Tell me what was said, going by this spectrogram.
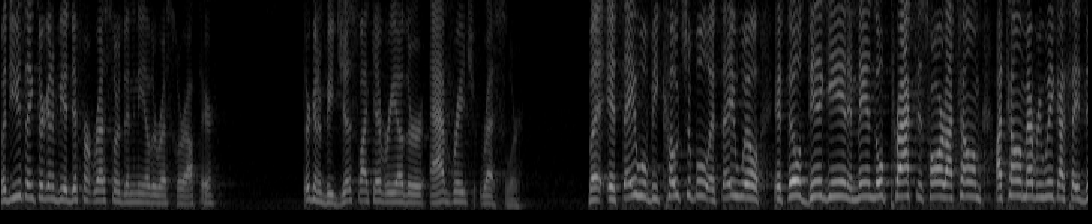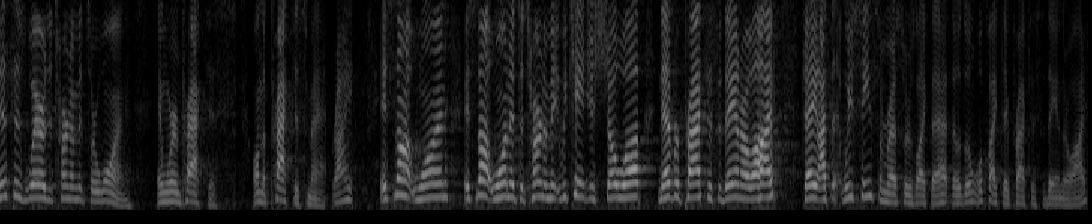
But do you think they're going to be a different wrestler than any other wrestler out there? They're going to be just like every other average wrestler but if they will be coachable, if they will, if they'll dig in and man, they'll practice hard. I tell them, I tell them every week, I say, this is where the tournaments are won. And we're in practice, on the practice mat, right? It's not one, it's not one at the tournament. We can't just show up, never practice a day in our life. Okay, I th- we've seen some wrestlers like that. They don't look like they practice a day in their life.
